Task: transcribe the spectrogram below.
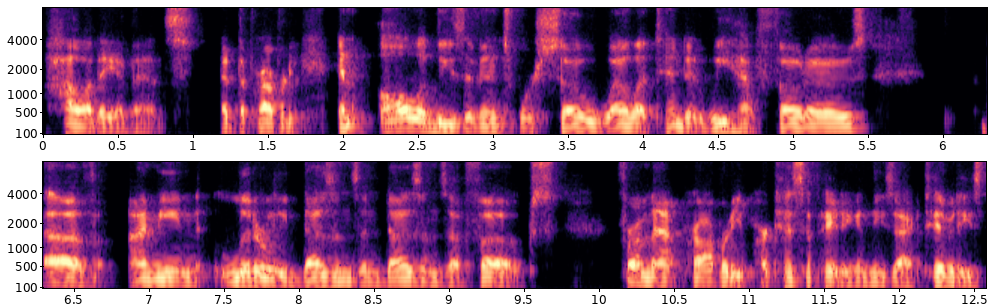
holiday events at the property. And all of these events were so well attended. We have photos of, I mean, literally dozens and dozens of folks from that property participating in these activities.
